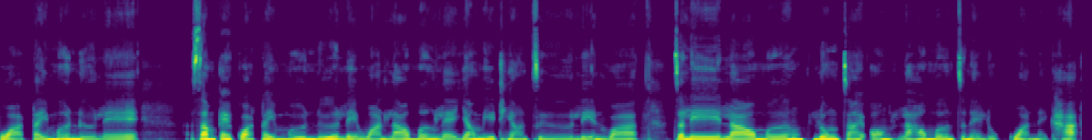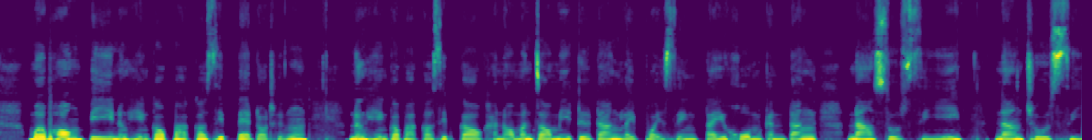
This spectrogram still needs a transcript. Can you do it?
กว่าไตเมื่อเนอแล ซ้ำใกล้กว่าไตมือเหนือแหลวานลาวเมืองแหลยังมีเทียงจือเลนว่าจะเลลาวเมืองลงใจอ่องลาวเมืองจะไหนลูกกว่าไหนค่ะ เมื่อพ่องปี1เฮงเก้าปากเก้าสิบแปดต่อถึง1เฮงเก้าปากเก้าสิบเก้าค่ะเนาะมันเจ้ามีตื้อตั้งไลปล่อยเสียงใต้โคมกันตั้งนางสุสีนางชูสี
